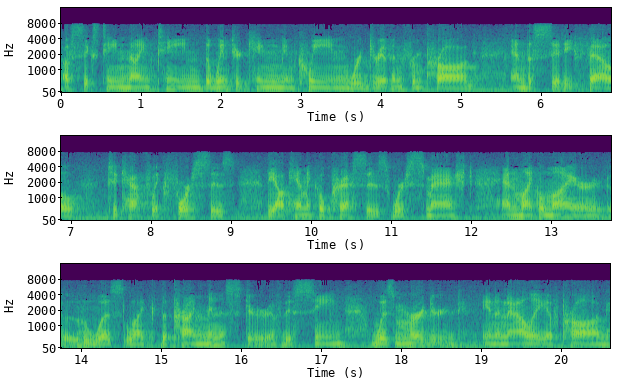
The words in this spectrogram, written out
of 1619, the Winter King and Queen were driven from Prague, and the city fell to Catholic forces. The alchemical presses were smashed, and Michael Maier, who was like the prime minister of this scene, was murdered in an alley of Prague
